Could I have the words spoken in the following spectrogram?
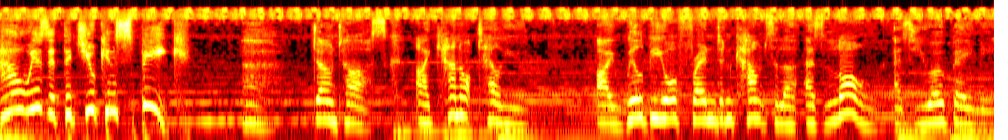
How is it that you can speak? Ah, don't ask. I cannot tell you. I will be your friend and counselor as long as you obey me.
